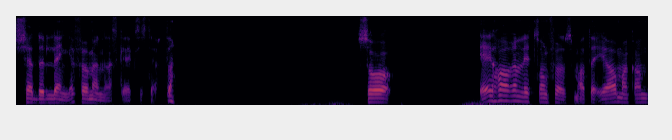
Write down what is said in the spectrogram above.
skjedde lenge før mennesket eksisterte. Så jeg har en litt sånn følelse med at ja, man kan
